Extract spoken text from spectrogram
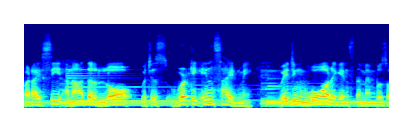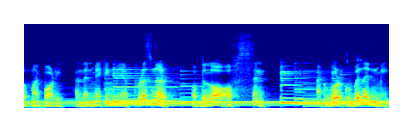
but I see another law which is working inside me, waging war against the members of my body, and then making me a prisoner of the law of sin at work within me.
